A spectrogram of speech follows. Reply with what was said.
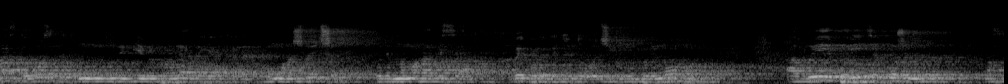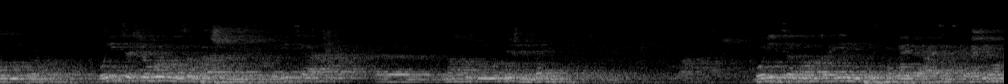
нас, дорослих, тому ми будемо її виправляти як е, якомога швидше, будемо намагатися вибороти цю довгоочікувану перемогу. А ви боріться кожен на своєму фронті. Боріться сьогодні за перше місце, боріться е, наступному тижні, дай Боріться за Україну, представляйте Гайсинський район.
